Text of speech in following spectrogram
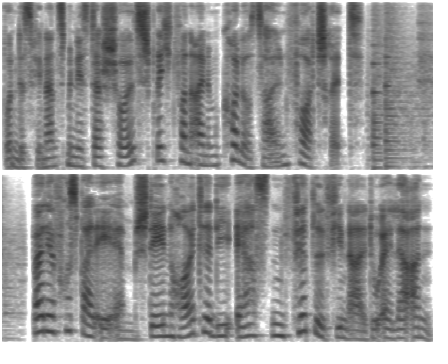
Bundesfinanzminister Scholz spricht von einem kolossalen Fortschritt. Bei der Fußball-EM stehen heute die ersten Viertelfinalduelle an.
